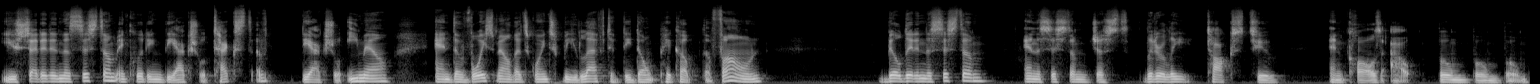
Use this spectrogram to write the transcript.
You set it in the system, including the actual text of the actual email and the voicemail that's going to be left if they don't pick up the phone. Build it in the system, and the system just literally talks to and calls out. Boom, boom, boom.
